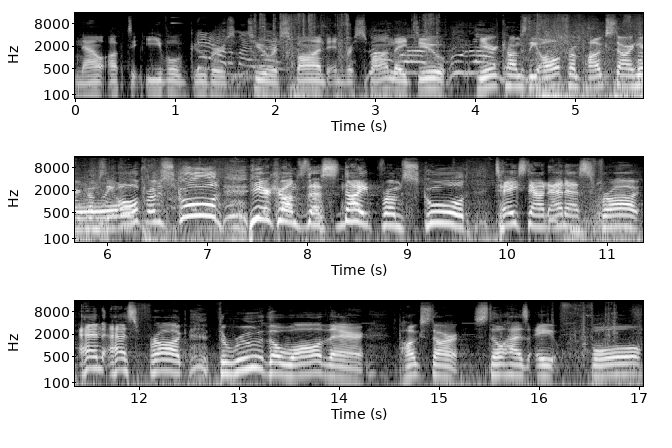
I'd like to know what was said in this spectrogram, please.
Now up to Evil Goobers to respond, and respond they do. Here comes the ult from Pugstar. Here comes the ult from Schooled. Here comes the snipe from Schooled. Takes down NS Frog. NS Frog through the wall there. Pugstar still has a full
